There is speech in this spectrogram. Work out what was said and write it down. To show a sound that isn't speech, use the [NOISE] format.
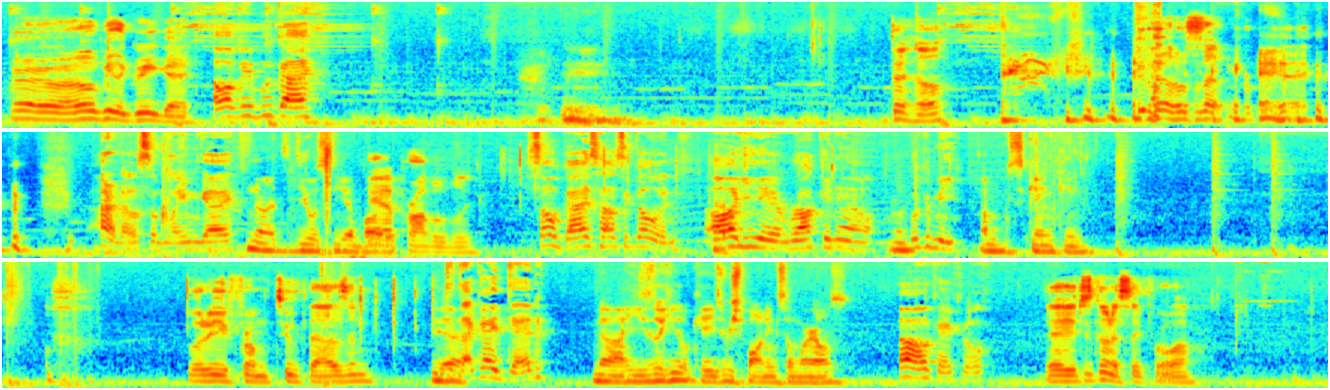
Uh, I'll be the green guy. I want to be a blue guy. The hell? [LAUGHS] Who the hell is that purple guy? [LAUGHS] I don't know, some lame guy. no, it's DLC I bought. Yeah, probably. So, guys, how's it going? Oh yeah, rocking out. Look at me. I'm skanking. What are you from 2000? Yeah. Is that guy dead? Nah, he's he's okay. He's respawning somewhere else. Oh, okay, cool. Yeah, you're just going to sleep for a while.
